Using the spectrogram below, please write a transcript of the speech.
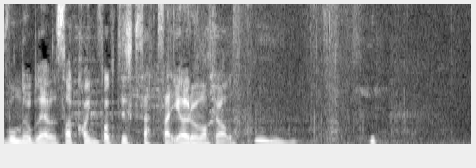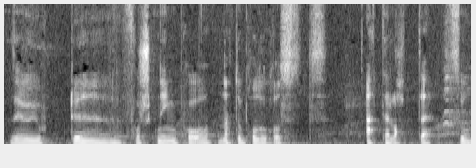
vonde opplevelser kan faktisk sette seg i arvematerialet. Det er jo gjort eh, forskning på nettopp holocaust-etterlatte som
